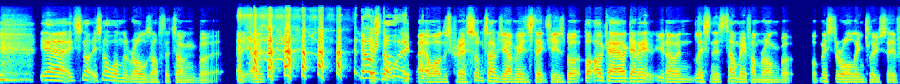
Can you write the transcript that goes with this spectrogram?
yeah, it's not. It's not one that rolls off the tongue, but I, I, no, it's it not one of your better ones, Chris. Sometimes you have me in stitches, but but okay, I'll get it. You know, and listeners, tell me if I'm wrong, but but Mister All Inclusive.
